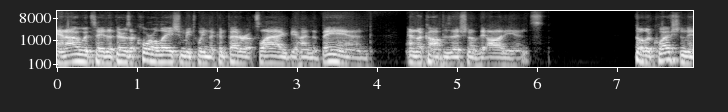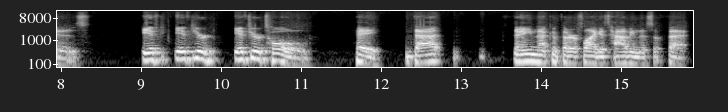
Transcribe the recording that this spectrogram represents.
And I would say that there's a correlation between the Confederate flag behind the band and the composition of the audience. So the question is, if if you're if you're told, hey, that saying that Confederate flag is having this effect,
